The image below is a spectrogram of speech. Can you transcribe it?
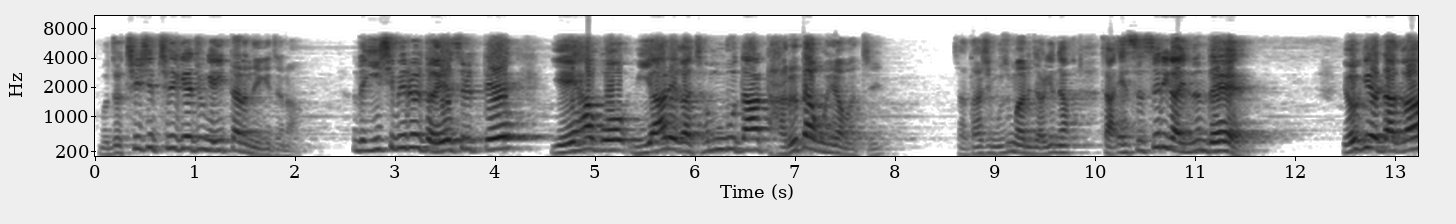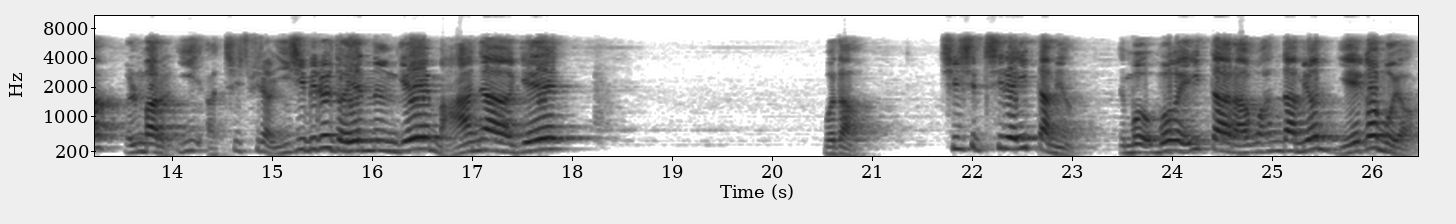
뭐죠? 77개 중에 있다는 얘기잖아. 근데 21을 더했을 때 얘하고 위아래가 전부 다 다르다고 해야 맞지. 자, 다시 무슨 말인지 알겠냐? 자, S3가 있는데 여기에다가 얼마를 이, 아, 77이 21을 더했는 게 만약에 뭐다? 77에 있다면, 뭐, 뭐에 있다라고 한다면, 얘가 뭐야?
